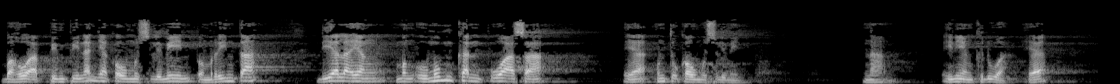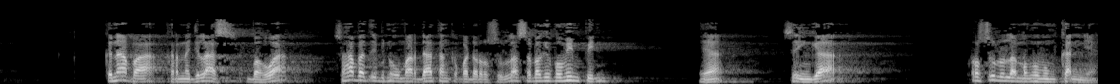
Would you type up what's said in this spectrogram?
Bahwa pimpinannya kaum muslimin, pemerintah, dialah yang mengumumkan puasa ya untuk kaum muslimin. Nah, ini yang kedua ya. Kenapa? Karena jelas bahwa sahabat Ibnu Umar datang kepada Rasulullah sebagai pemimpin ya. Sehingga Rasulullah mengumumkannya.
